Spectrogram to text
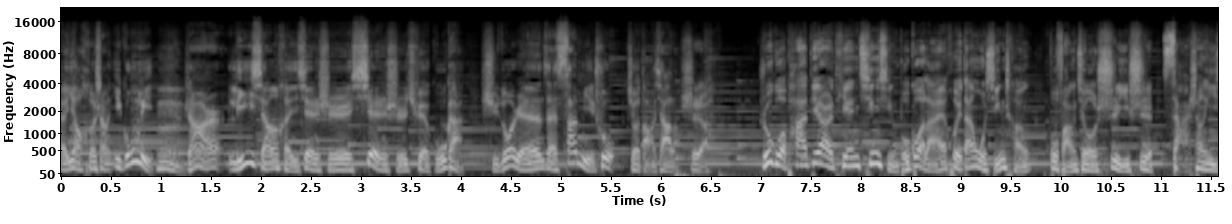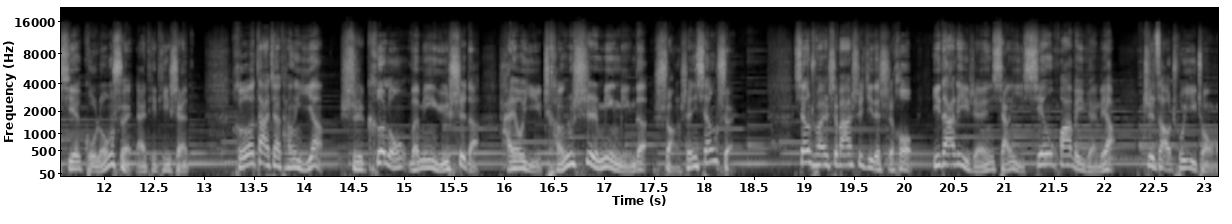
呃要喝上一公里。嗯，然而理想很现实，现实却骨感，许多人在三米处就倒下了。是啊，如果怕第二天清醒不过来会耽误行程，不妨就试一试撒上一些古龙水来提提神。和大教堂一样，使科隆闻名于世的，还有以城市命名的爽身香水。相传十八世纪的时候，意大利人想以鲜花为原料制造出一种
